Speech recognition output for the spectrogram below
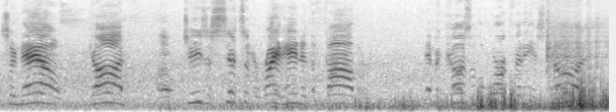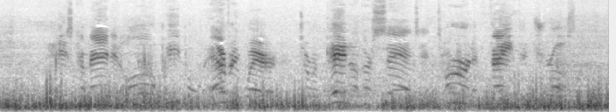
So now God, uh, Jesus sits at the right hand of the Father. And because of the work that he has done, he's commanded all people everywhere to repent of their sins and turn in faith and trust in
